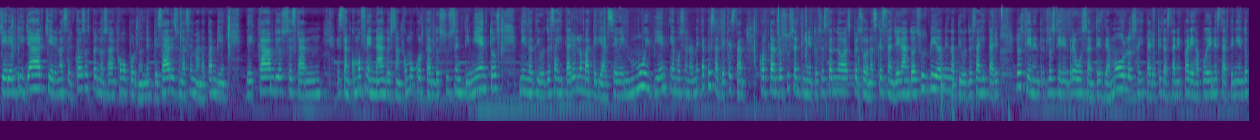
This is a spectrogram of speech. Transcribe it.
Quieren brillar, quieren hacer cosas, pero no saben cómo por dónde empezar. Es una semana también de cambios, están están como frenando, están como cortando sus sentimientos mis nativos de Sagitario en lo material se ven muy bien emocionalmente a pesar de que están cortando sus sentimientos estas nuevas personas que están llegando a sus vidas. Mis nativos de Sagitario los tienen, los tienen rebosantes de amor. Los Sagitarios que ya están en pareja pueden estar teniendo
